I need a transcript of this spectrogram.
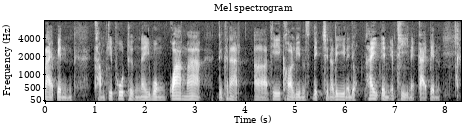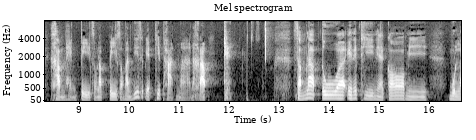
กลายเป็นคำที่พูดถึงในวงกว้างมาก ถึงขนาดที่ Collins Dictionary เนี่ยยกให้ NFT เนี่ยกลายเป็นคำแห่งปีสำหรับปี 2021 ที่ผ่านมานะครับ สำหรับตัว NFT เนี่ยก็มีมูล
